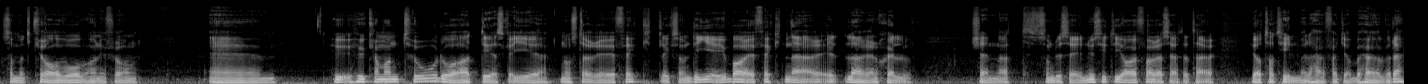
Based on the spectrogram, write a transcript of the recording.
som ett krav ovanifrån. Eh, hur, hur kan man tro då att det ska ge någon större effekt? Liksom, det ger ju bara effekt när läraren själv känner att, som du säger, nu sitter jag i förarsätet här. Jag tar till mig det här för att jag behöver det.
